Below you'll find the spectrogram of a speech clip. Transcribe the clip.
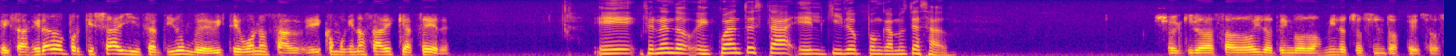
exagerado porque ya hay incertidumbre, viste, vos no sabes, es como que no sabes qué hacer. Eh, Fernando, ¿en cuánto está el kilo, pongamos, de asado? Yo el kilo de asado hoy lo tengo 2.800 pesos.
